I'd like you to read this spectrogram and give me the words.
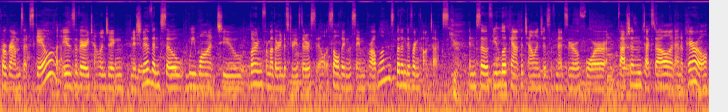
programs at scale is a very challenging initiative, and so we want to learn from other industries that are solving the same problems, but in different contexts. Sure. And so if you look at the challenges of net zero for fashion, textile, and apparel,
